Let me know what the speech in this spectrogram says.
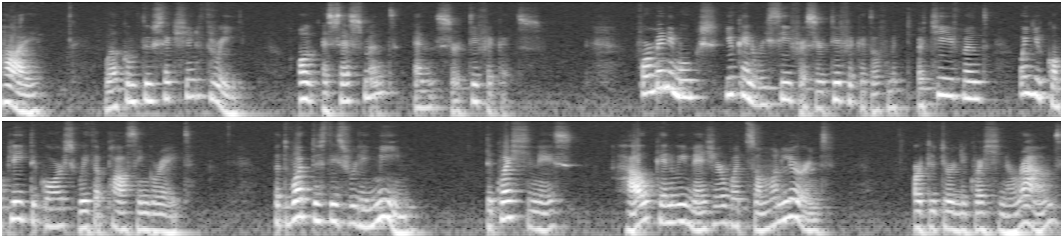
Hi, welcome to section 3 on assessment and certificates. For many MOOCs you can receive a certificate of achievement when you complete the course with a passing grade. But what does this really mean? The question is, how can we measure what someone learned? Or to turn the question around,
